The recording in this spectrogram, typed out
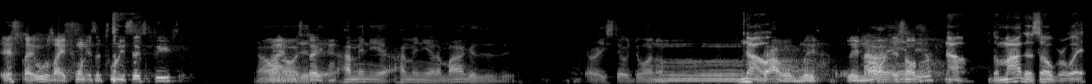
it's like it was like twenty, it's a twenty six piece. I don't know. Did mistaken. how many how many of the mangas is it? Are they still doing them? Mm, No. probably they not. Oh, it it's ended? over. No, the manga's over with.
